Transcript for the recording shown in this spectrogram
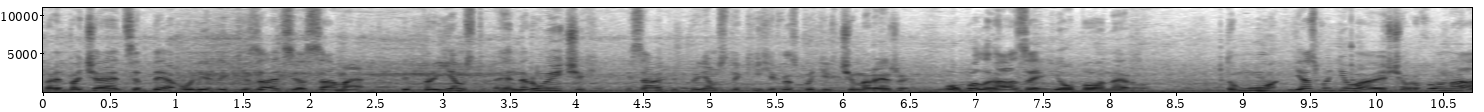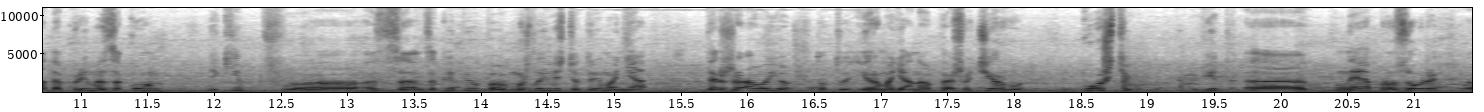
передбачається деолігархізація саме підприємств генеруючих і саме підприємств, таких як розподільчі мережі, облгази і обленерго. Тому я сподіваюся, що Верховна Рада прийме закон, який б е, закріпив би можливість отримання державою, тобто і громадянами в першу чергу, коштів від е, непрозорих е,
